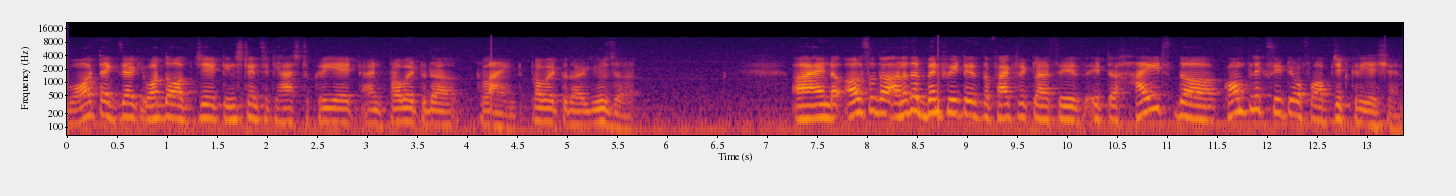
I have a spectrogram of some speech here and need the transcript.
what exactly what the object instance it has to create and provide to the client provide to the user. Uh, and also the another benefit is the factory class is it hides the complexity of object creation.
